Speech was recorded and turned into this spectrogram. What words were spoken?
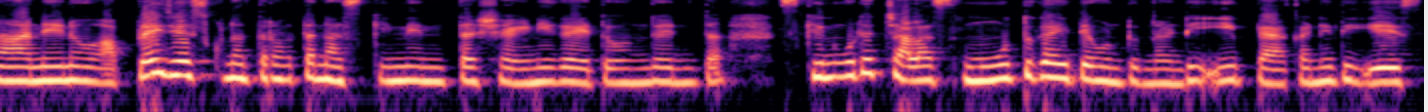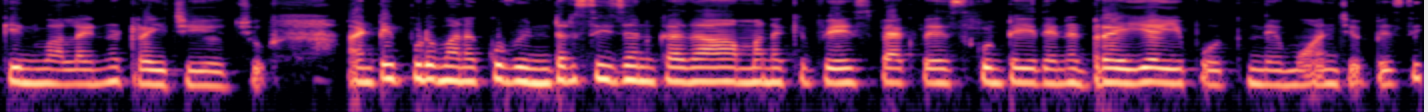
నా నేను అప్లై చేసుకున్న తర్వాత నా స్కిన్ ఎంత షైనీగా అయితే ఉందో ఎంత స్కిన్ కూడా చాలా స్మూత్గా అయితే ఉంటుందండి. ఈ ప్యాక్ అనేది ఏ స్కిన్ వాళ్ళైనా ట్రై చేయొచ్చు. అంటే ఇప్పుడు మనకు వింటర్ సీజన్ కదా మనకి ఫేస్ ప్యాక్ వేసుకుంటే ఏదైనా డ్రై అయిపోతుందేమో అని చెప్పేసి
